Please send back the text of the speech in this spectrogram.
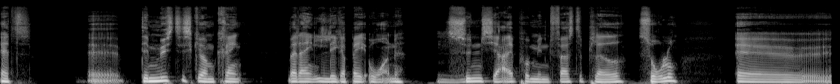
at øh, det mystiske omkring, hvad der egentlig ligger bag ordene, mm. synes jeg på min første plade, solo, øh,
